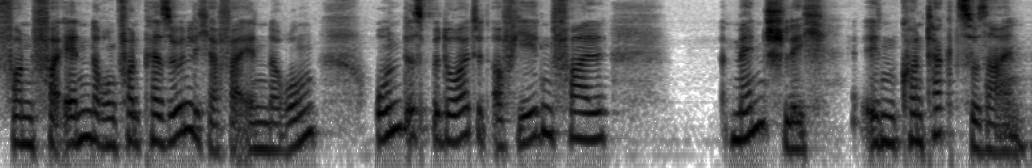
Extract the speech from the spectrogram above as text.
von Veränderung, von persönlicher Veränderung. Und es bedeutet auf jeden Fall menschlich in Kontakt zu sein.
